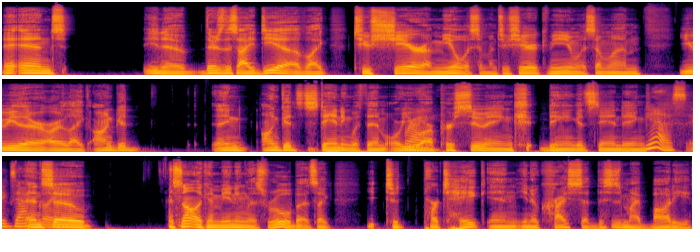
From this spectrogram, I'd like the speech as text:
A- And, you know, there's this idea of like to share a meal with someone, to share a communion with someone. You either are like on good and on good standing with them, or you Right. are pursuing being in good standing. Yes, exactly. And so it's not like a meaningless rule, but it's like to partake in, you know, Christ said, This is my body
